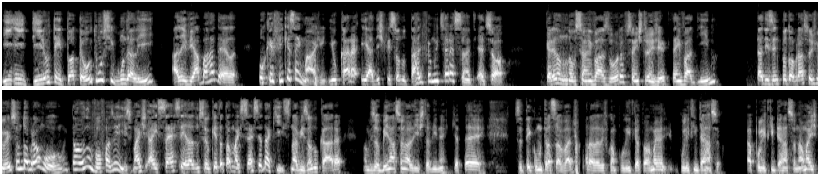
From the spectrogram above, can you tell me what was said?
E, e Tyrion tentou até o último segundo ali aliviar a barra dela. Porque fica essa imagem. E o cara, e a descrição do Tarly foi muito interessante. É disse, ó, querendo ou não, você é uma invasora, você é um estrangeiro que está invadindo, está dizendo para eu dobrar seus joelhos, se eu não dobrar eu morro. Então eu não vou fazer isso. Mas aí Cersei, ela não sei o que, tá, tá, mas Cersei é daqui. Isso na visão do cara, uma visão bem nacionalista ali, né? Que até você tem como traçar vários paralelos com a política atual, mas política internacional, a política internacional, mas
